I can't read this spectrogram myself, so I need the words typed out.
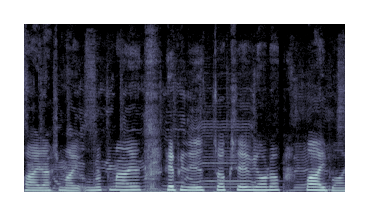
paylaşmayı unutmayın. Hepinizi çok seviyorum. Bay bay.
